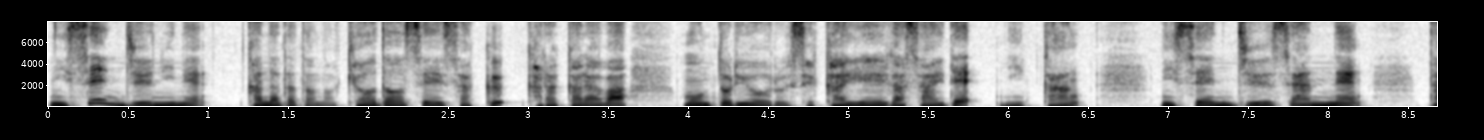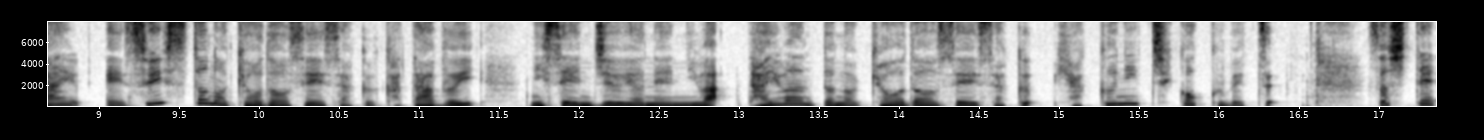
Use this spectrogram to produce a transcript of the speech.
2012年カナダとの共同制作カラカラはモントリオール世界映画祭で2冠。2013年タイえスイスとの共同制作「片 V」2014年には台湾との共同制作「百日告別」そして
